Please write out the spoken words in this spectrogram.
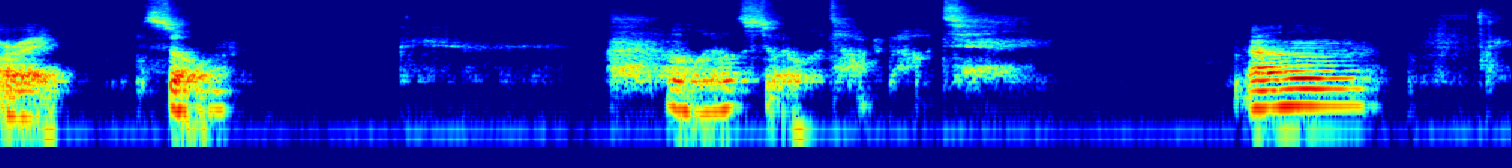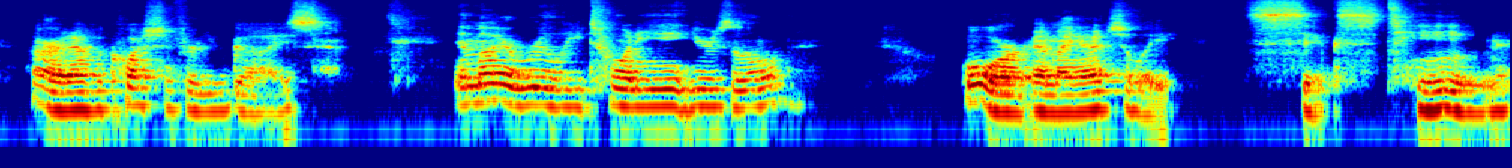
All right, so, oh, what else do I want to talk about? Um, all right, I have a question for you guys. Am I really 28 years old? Or am I actually 16?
